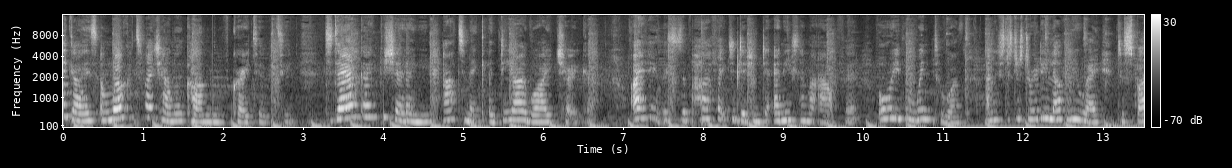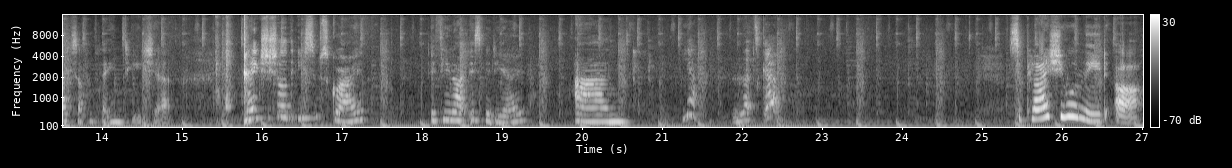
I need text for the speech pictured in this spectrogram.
Hi guys and welcome to my channel Carnival of Creativity. Today I'm going to be showing you how to make a DIY choker. I think this is a perfect addition to any summer outfit or even winter one and it's just a really lovely way to spice up a plain t-shirt. Make sure that you subscribe if you like this video and yeah, let's go. Supplies you will need are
